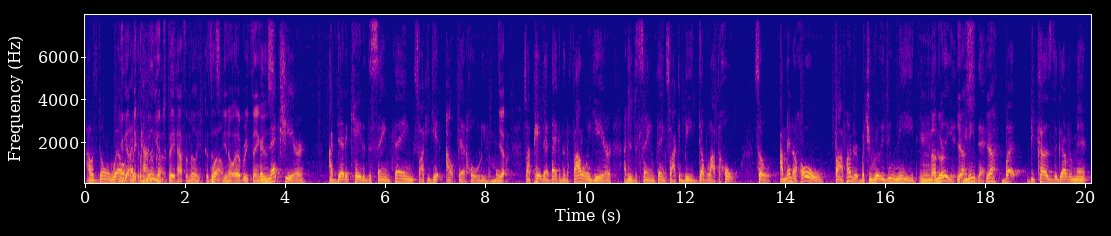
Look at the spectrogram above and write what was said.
I was doing well. You got to make a million to pay half a million because Well, it's you know everything the is. next year, I dedicated the same thing so I could get out that hole even more. Yep. So I paid that back, and then the following year, I did the same thing so I could be double out the hole. So I'm in a hole 500, but you really do need Another- a million. yes, You need that. yeah. But because the government,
